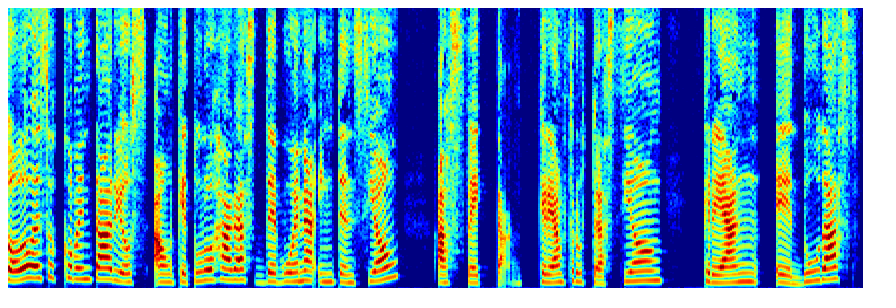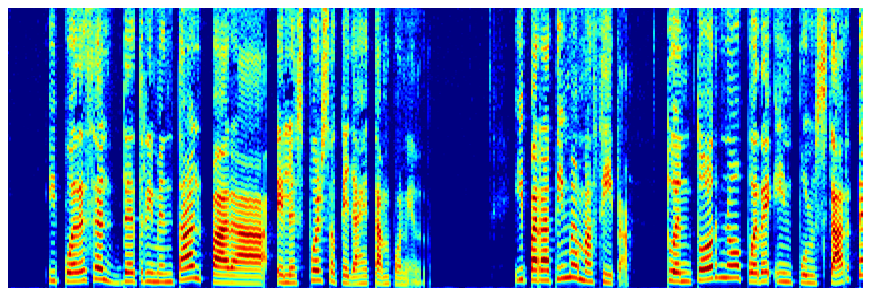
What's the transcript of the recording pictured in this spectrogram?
Todos esos comentarios, aunque tú los hagas de buena intención, afectan, crean frustración, crean eh, dudas y puede ser detrimental para el esfuerzo que ellas están poniendo. Y para ti, mamacita, tu entorno puede impulsarte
